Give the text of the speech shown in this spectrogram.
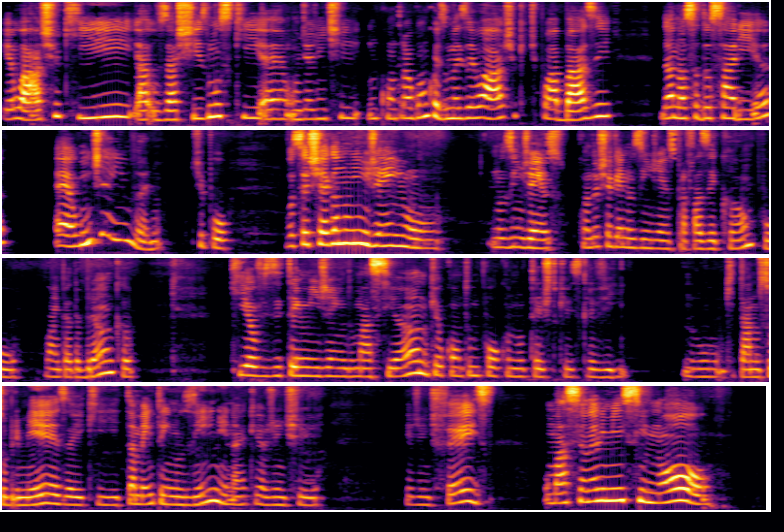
eu acho que os achismos que é onde a gente encontra alguma coisa, mas eu acho que tipo a base da nossa doçaria é o engenho, velho. Tipo, você chega no engenho, nos engenhos, quando eu cheguei nos engenhos para fazer campo lá em Pedra Branca, que eu visitei o engenho do Marciano, que eu conto um pouco no texto que eu escrevi, no, que tá no sobremesa e que também tem no Zine, né, que a gente que a gente fez o Marciano ele me ensinou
